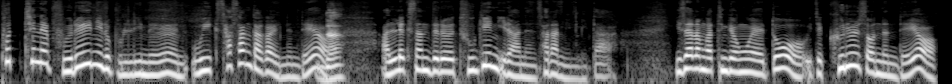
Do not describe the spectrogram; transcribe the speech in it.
푸틴의 브레인으로 불리는 우익 사상가가 있는데요. 네. 알렉산드르 두긴이라는 사람입니다. 이 사람 같은 경우에도 이제 글을 썼는데요.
